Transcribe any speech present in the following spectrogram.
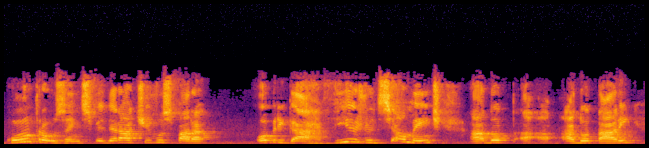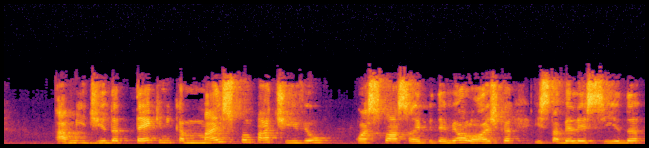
contra os entes federativos para obrigar, via judicialmente, a, adotarem a medida técnica mais compatível com a situação epidemiológica estabelecida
